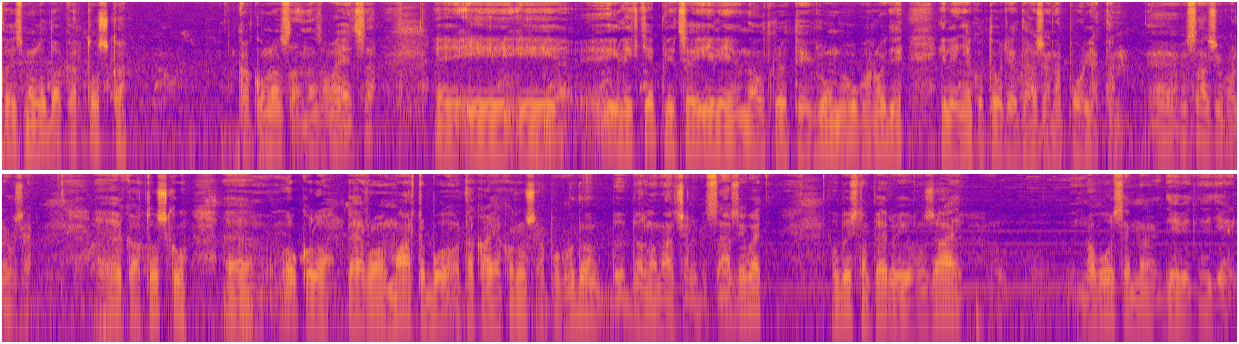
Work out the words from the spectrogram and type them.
То есть молодая картошка, как у нас называется, и, и, и- или в теплице, или на открытый грунт в огороде, или некоторые даже на поле там э, высаживали уже э, картошку. Э, около 1 марта была такая хорошая погода, б- была начали высаживать. Обычно первый урожай на 8 на 9 недель.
